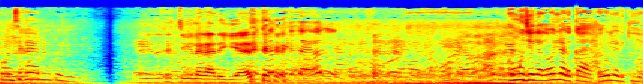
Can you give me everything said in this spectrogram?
कौन से ख्यालों में खोई हो? ये तो सच्ची में लगा देगी यार। मुझे लगा वो लड़का है पर वो लड़की है।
